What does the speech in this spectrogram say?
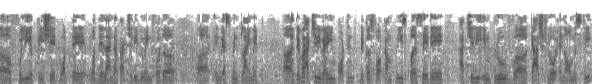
uh, fully appreciate what they what they'll end up actually doing for the uh, investment climate. Uh, they were actually very important because for companies per se, they actually improve uh, cash flow enormously.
